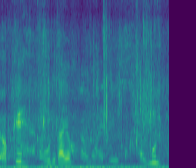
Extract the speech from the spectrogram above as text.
Okay, nakahuli tayo. Salmon.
